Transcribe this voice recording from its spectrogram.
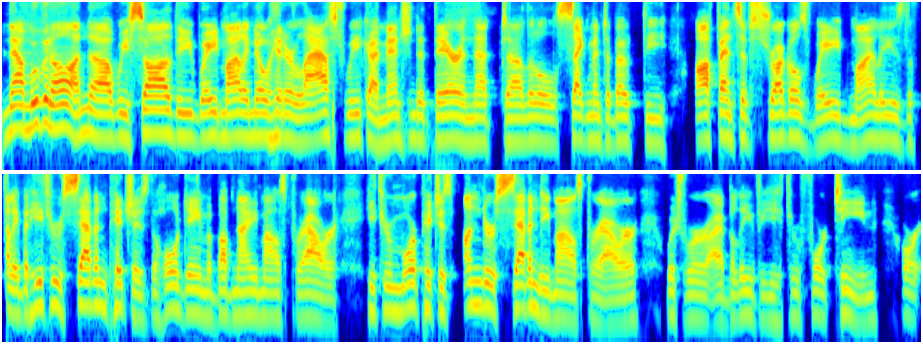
Now, moving on, uh, we saw the Wade Miley no hitter last week. I mentioned it there in that uh, little segment about the offensive struggles. Wade Miley is the but he threw seven pitches the whole game above 90 miles per hour. He threw more pitches under 70 miles per hour, which were, I believe, he threw 14 or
